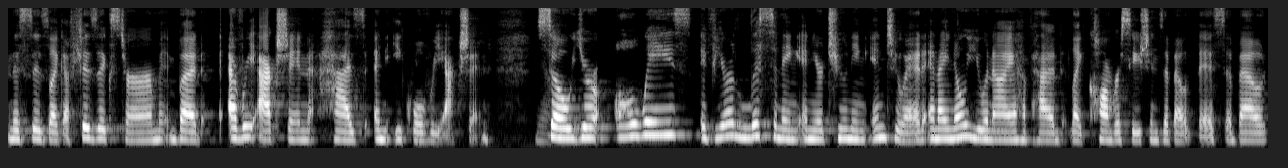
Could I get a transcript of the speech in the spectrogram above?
this is like a physics term, but every action has an equal reaction. So, you're always, if you're listening and you're tuning into it, and I know you and I have had like conversations about this, about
